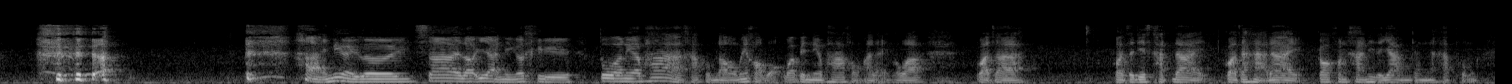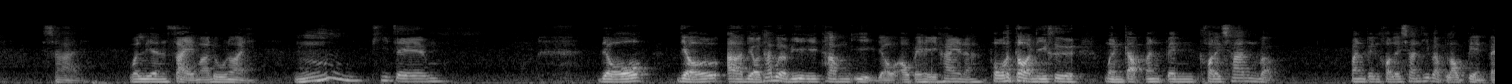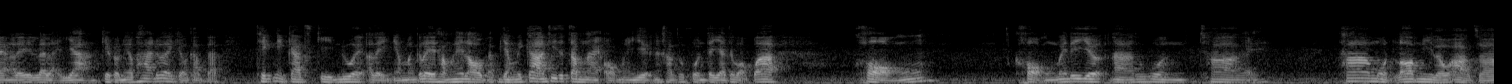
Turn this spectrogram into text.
หายเหนื่อยเลย ใช่แล้วอีกอย่างหนึ่งก็คือ ตัวเนื้อผ้าครับผมเราไม่ขอบอกว่าเป็นเนื้อผ้าของอะไร เพราะว่ากว่าจะกว่าจะดิสคัตได้ กว่าจะหาได้ ก็ค่อนข้างที่จะยากเหมือนกันนะครับผมใช่วันเรียนใส่มาดูหน่อย อืมพี่เจม เดี๋ยว เดี๋ยว อ่า เดี๋ยวถ้าเบื่อมีทำอีกเดี๋ยวเอาไปให้นะ เพราะว่าตอนนี้คือเหมือนกับมันเป็นคอลเลกชันแบบ มันเป็นคอลเลกชันที่แบบเราเปลี่ยนแปลงอะไรหลาย ๆ อย่าง เกี่ยวกับเนื้อผ้าด้วย เกี่ยวกับแบบเทคนิคการสกรีนด้วยอะไรอย่างเงี้ย มันก็เลยทำให้เราแบบยังไม่กล้าที่จะจำหน่ายออกมาเยอะนะครับ ทุกคน แต่อยากจะบอกว่าของของไม่ได้เยอะนะทุกคน ใช่ ถ้าหมดรอบนี้แล้วเราอาจจะ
